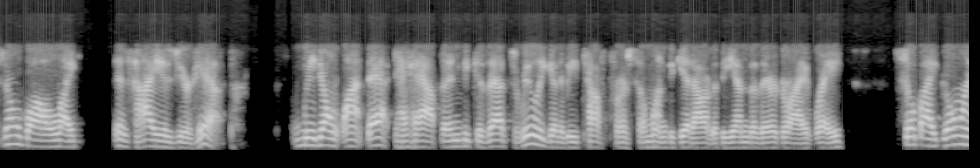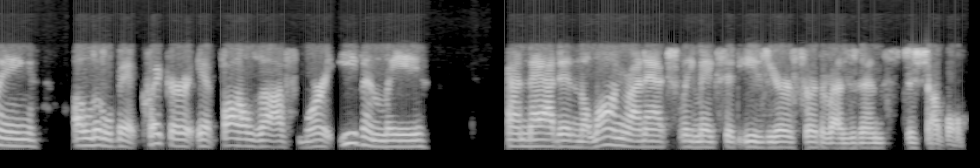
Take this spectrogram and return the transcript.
snowball like as high as your hip. We don't want that to happen because that's really going to be tough for someone to get out of the end of their driveway. So by going a little bit quicker, it falls off more evenly. And that in the long run actually makes it easier for the residents to shovel.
